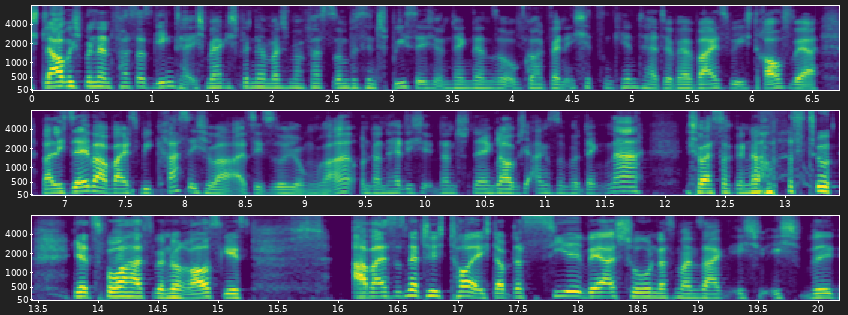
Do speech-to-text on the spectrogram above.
ich glaube, ich bin dann fast das Gegenteil. Ich merke, ich bin dann manchmal fast so ein bisschen spießig und denke dann so, oh Gott, wenn ich jetzt ein Kind hätte, wer weiß, wie ich drauf wäre. Weil ich selber weiß, wie krass ich war, als ich so jung war. Und dann hätte ich dann schnell, glaube ich, Angst und würde denken, na, ich weiß doch genau, was du jetzt vorhast, wenn du rausgehst. Aber es ist natürlich toll. Ich glaube, das Ziel wäre schon, dass man sagt, ich, ich will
